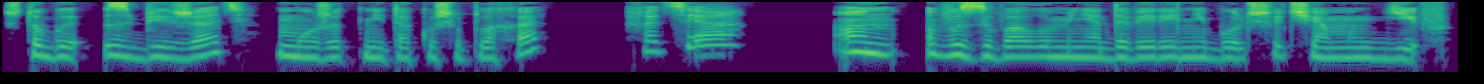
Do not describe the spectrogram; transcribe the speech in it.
чтобы сбежать, может, не так уж и плоха? Хотя он вызывал у меня доверие не больше, чем ГИФ.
